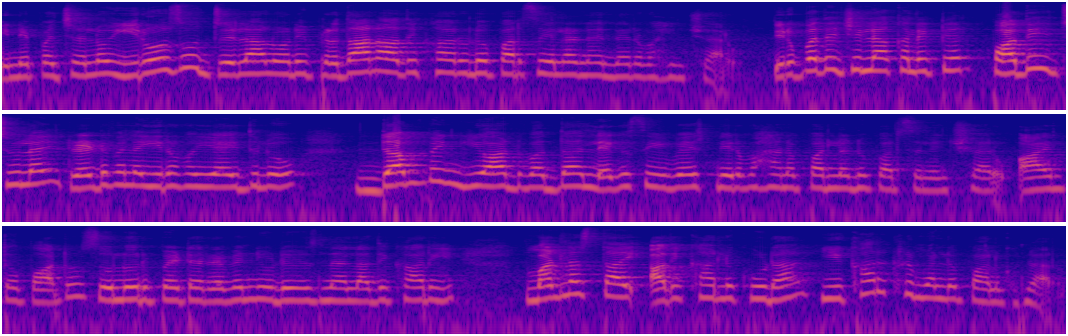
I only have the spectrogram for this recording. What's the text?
ఈ నేపథ్యంలో ఈ రోజు జిల్లాలోని ప్రధాన అధికారులు పరిశీలన నిర్వహించారు. తిరుపతి జిల్లా కలెక్టర్ పది జూలై రెండు వేల ఇరవై ఐదులో డంపింగ్ యార్డ్ వద్ద లెగసీ వేస్ట్ నిర్వహణ పనులను పరిశీలించారు. ఆయనతో పాటు సోలూరుపేట రెవెన్యూ డివిజనల్ అధికారి మండల స్థాయి అధికారులు కూడా ఈ కార్యక్రమంలో పాల్గొన్నారు.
